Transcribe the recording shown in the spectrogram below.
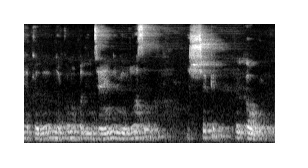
هكذا نكون قد انتهينا من رسم الشكل الأول.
